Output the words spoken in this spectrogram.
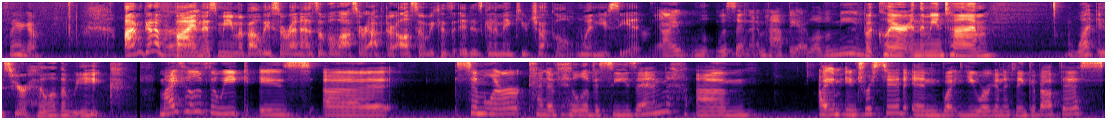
So, there you go. I'm going to find right. this meme about Lisa Rinna as a velociraptor also because it is going to make you chuckle when you see it. I listen. I'm happy. I love a meme. But, Claire, in the meantime, what is your hill of the week? My hill of the week is uh, similar kind of hill of a season. Um, I am interested in what you are going to think about this.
